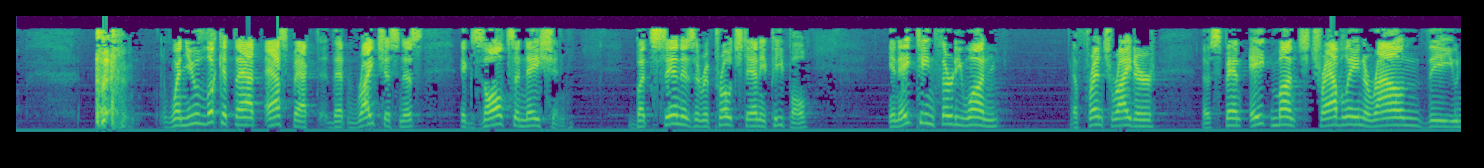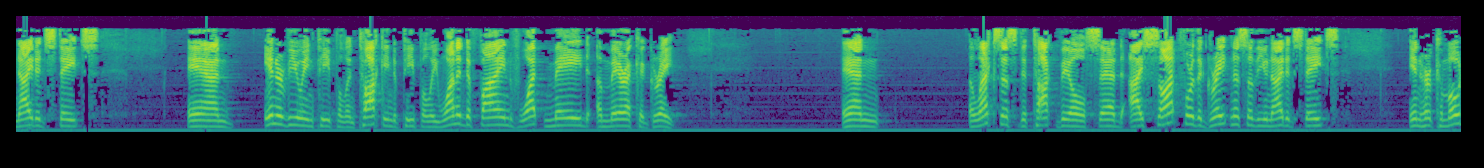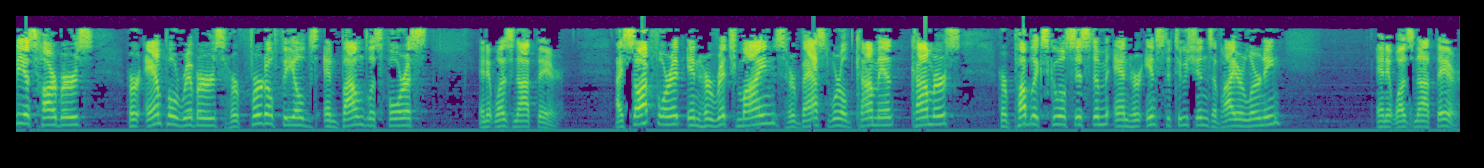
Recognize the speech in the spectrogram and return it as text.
when you look at that aspect, that righteousness exalts a nation, but sin is a reproach to any people, in 1831, a French writer uh, spent eight months traveling around the United States and interviewing people and talking to people. He wanted to find what made America great. And Alexis de Tocqueville said, I sought for the greatness of the United States in her commodious harbors, her ample rivers, her fertile fields, and boundless forests, and it was not there. I sought for it in her rich mines, her vast world comment, commerce, her public school system, and her institutions of higher learning, and it was not there.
